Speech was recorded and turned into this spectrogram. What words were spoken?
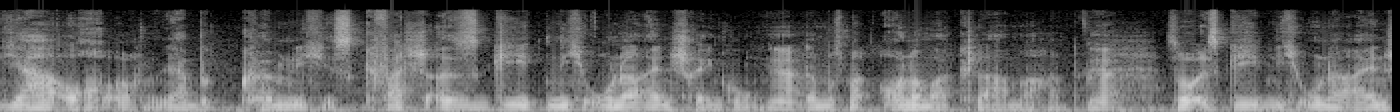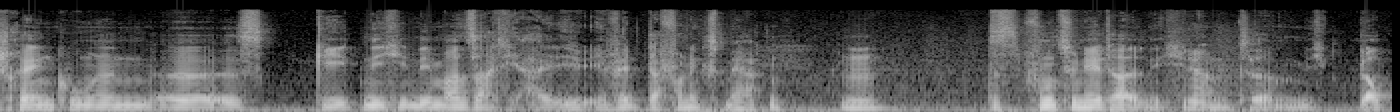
ja auch, auch ja, bekömmlich ist Quatsch. Also es geht nicht ohne Einschränkungen. Ja. Da muss man auch nochmal klar machen. Ja. So, es geht nicht ohne Einschränkungen. Äh, es geht nicht, indem man sagt, ja, ihr, ihr werdet davon nichts merken. Das funktioniert halt nicht. Ja. Und ähm, ich glaube,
